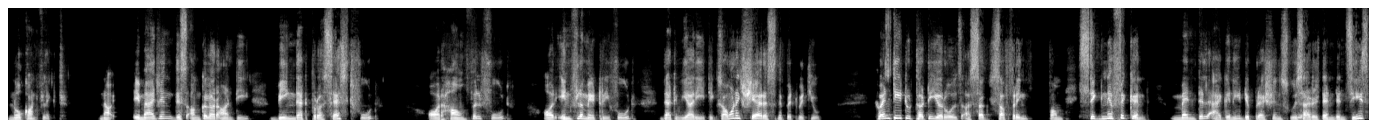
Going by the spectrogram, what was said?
no conflict. Now, imagine this uncle or auntie being that processed food or harmful food or inflammatory food that we are eating. So I want to share a snippet with you. 20 to 30 year olds are su- suffering from significant mental agony, depression, suicidal tendencies,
